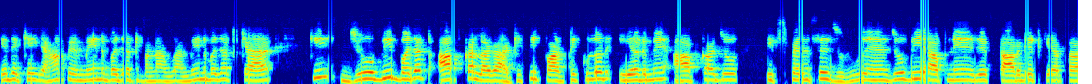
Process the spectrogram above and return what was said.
ये देखिए, यहाँ पे मेन बजट बना हुआ है। मेन बजट क्या है कि जो भी बजट आपका लगा किसी पार्टिकुलर ईयर में आपका जो एक्सपेंसेस हुए हैं, जो भी आपने जो टारगेट किया था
